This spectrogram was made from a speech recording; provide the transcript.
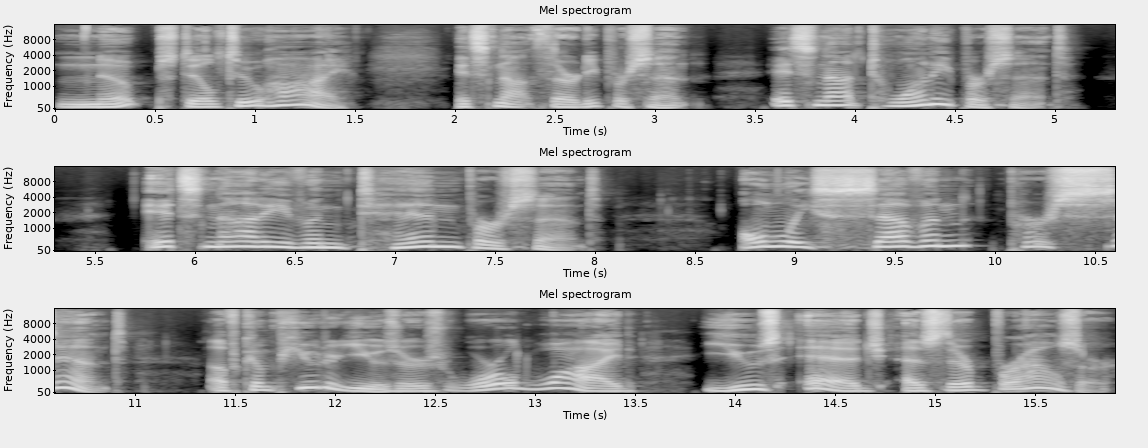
Nope, still too high. It's not 30%. It's not 20%. It's not even 10%. Only 7% of computer users worldwide use Edge as their browser.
